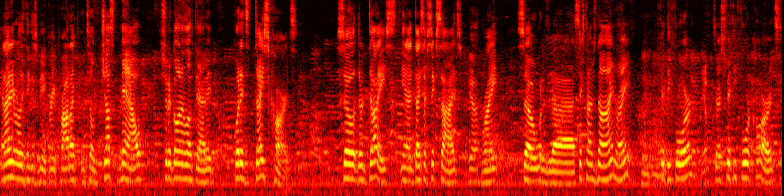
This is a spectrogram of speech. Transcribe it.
And I didn't really think this would be a great product until just now. Should have gone and looked at it, but it's dice cards. So they're dice. You know, dice have six sides. Yeah. Right. So what is it? Uh, six times nine, right? Fifty-four. Yep. So there's fifty-four cards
